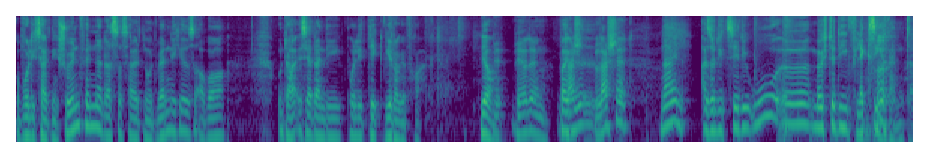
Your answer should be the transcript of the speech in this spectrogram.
Obwohl ich es halt nicht schön finde, dass das halt notwendig ist, aber und da ist ja dann die Politik wieder gefragt. Ja. Wer denn? Bei- Lasch, Laschet? Nein, also die CDU äh, möchte die Flexi-Rente.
